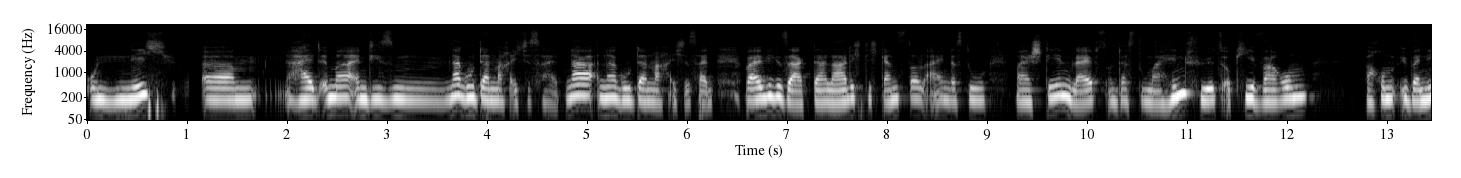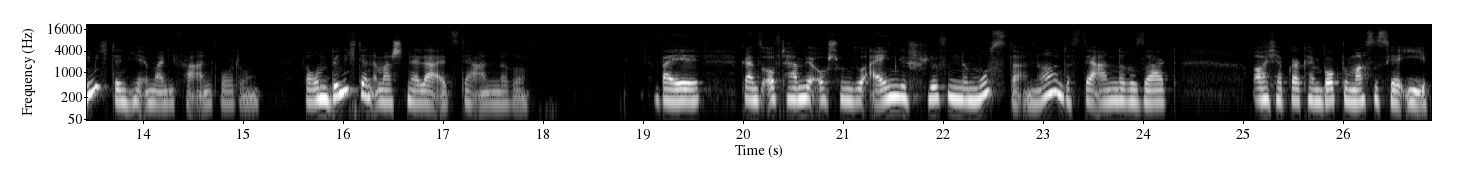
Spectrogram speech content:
und nicht ähm, halt immer in diesem, na gut, dann mache ich es halt, na, na gut, dann mache ich es halt. Weil, wie gesagt, da lade ich dich ganz doll ein, dass du mal stehen bleibst und dass du mal hinfühlst, okay, warum, warum übernehme ich denn hier immer die Verantwortung? Warum bin ich denn immer schneller als der andere? Weil ganz oft haben wir auch schon so eingeschliffene Muster, ne? dass der andere sagt, oh, ich habe gar keinen Bock, du machst es ja eh.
